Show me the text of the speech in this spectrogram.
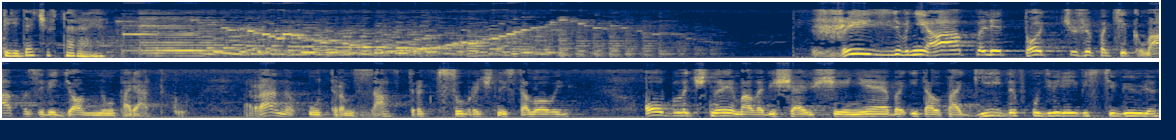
Передача вторая. Жизнь в Неаполе тотчас же потекла по заведенному порядку. Рано утром завтрак в сумрачной столовой – облачное, малообещающее небо и толпа гидов у дверей вестибюля,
